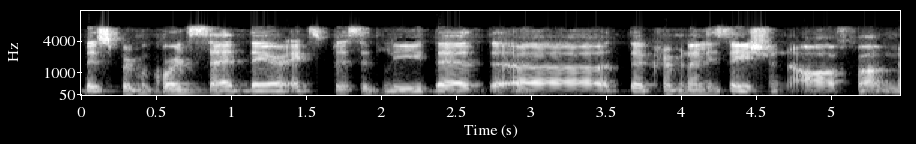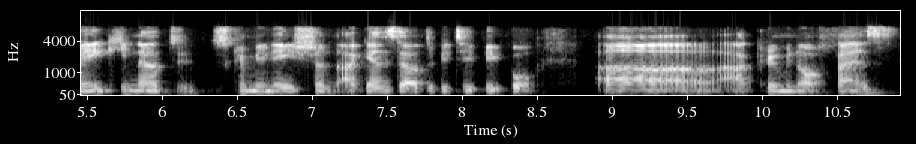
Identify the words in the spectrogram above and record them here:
The Supreme Court said there explicitly that the criminalization of making a discrimination against LGBT people a criminal offense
